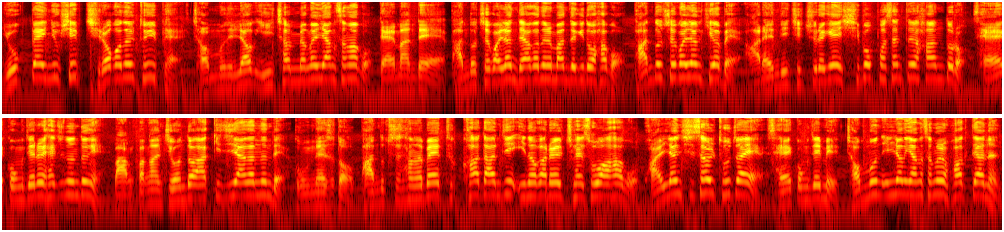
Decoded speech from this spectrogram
667억 원을 투입해 전문 인력 2,000명을 양성하고 대만대에 반도체 관련 대학원을 만들기도 하고 반도체 관련 기업의 R&D 지출액의 15% 한도로 세액 공제를 해주는 등의 빵빵한 지원도 아끼지 않았는데 국내에서도 반도체 산업의 특화 단지 인허가를 최소화하고 관련 시설 투자에 세액 공제 및 전문 인력 양성을 확대하는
